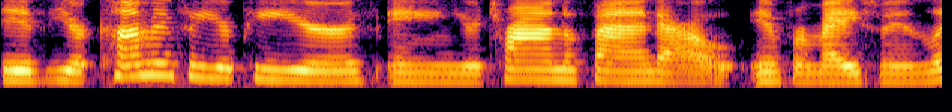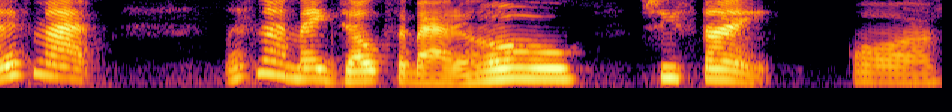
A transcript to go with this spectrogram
if you're coming to your peers and you're trying to find out information, let's not let's not make jokes about it. Oh, she stank or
